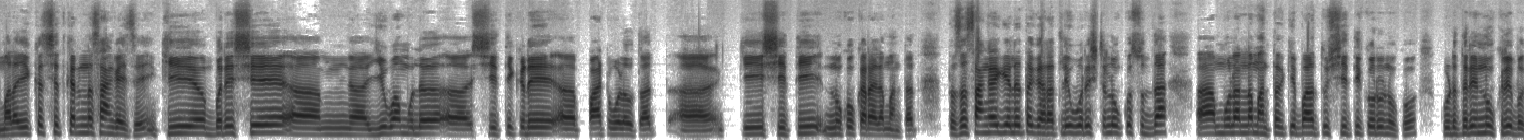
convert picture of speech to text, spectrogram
मला एकच शेतकऱ्यांना सांगायचंय की बरेचसे अ, युवा मुलं शेतीकडे पाठ वळवतात. की शेती नको करायला म्हणतात. तसं सांगायला गेलं तर घरातले वरिष्ठ लोक सुद्धा मुलांना म्हणतात की बाळा तू शेती करू नको. कुठेतरी नोकरी बघ.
